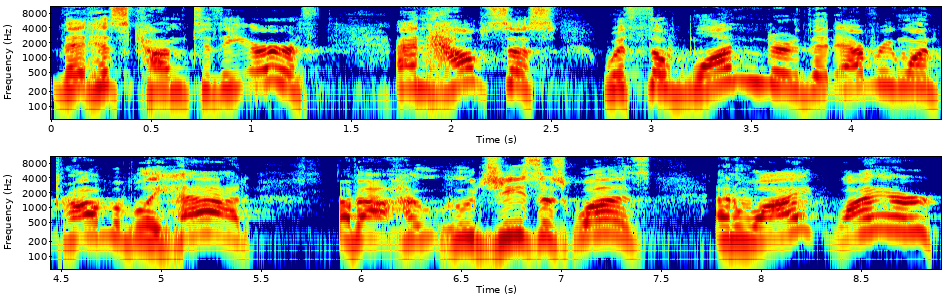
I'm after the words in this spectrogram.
that has come to the earth and helps us with the wonder that everyone probably had about how, who Jesus was. And why? Why are,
